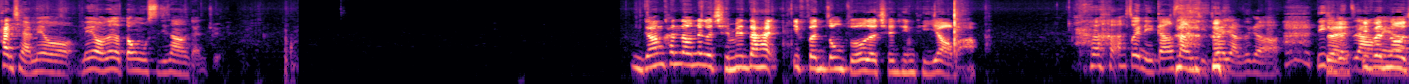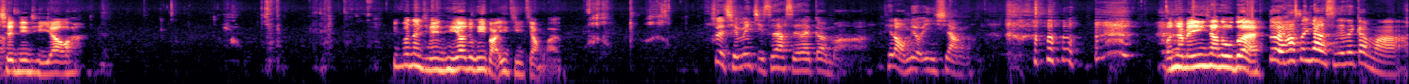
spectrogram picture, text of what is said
看起来没有没有那个动物实际上的感觉。你刚刚看到那个前面大概一分钟左右的前情提要吧？所以你刚上一集就在讲这个，第一集就这样，对，一分钟的前情提要啊，一分钟的前情提要就可以把一集讲完。所以前面几次他时间在干嘛、啊？天哪，我没有印象，完全没印象，对不对？对，他剩下的时间在干嘛、啊？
